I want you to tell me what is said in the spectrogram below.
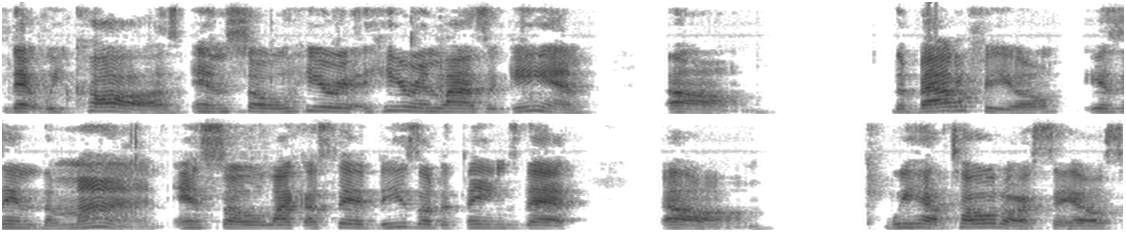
that we cause. And so here herein lies again um the battlefield is in the mind and so like i said these are the things that um we have told ourselves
